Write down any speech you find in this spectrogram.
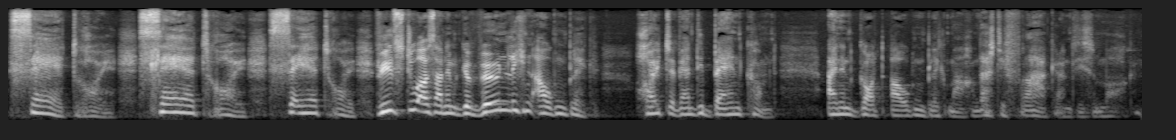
sähe treu, sähe treu, sähe treu. Willst du aus einem gewöhnlichen Augenblick heute, während die Band kommt, einen Gott-Augenblick machen? Das ist die Frage an diesem Morgen.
